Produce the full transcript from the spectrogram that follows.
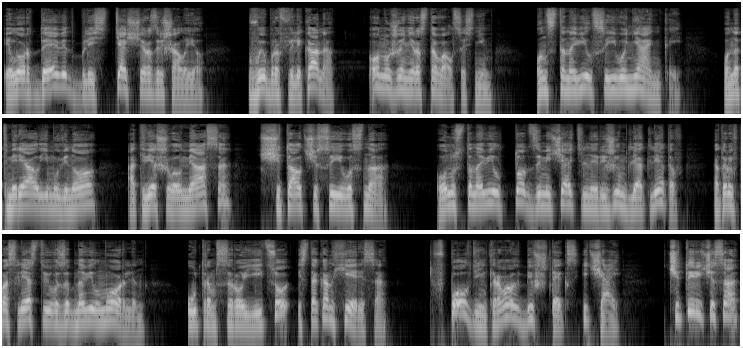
и лорд Дэвид блестяще разрешал ее. Выбрав великана, он уже не расставался с ним. Он становился его нянькой. Он отмерял ему вино, отвешивал мясо, считал часы его сна. Он установил тот замечательный режим для атлетов, который впоследствии возобновил Морлин. Утром сырое яйцо и стакан хереса. В полдень кровавый бифштекс и чай. Четыре часа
